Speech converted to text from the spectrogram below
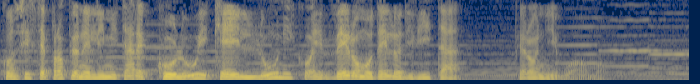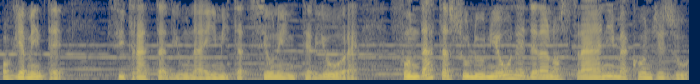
consiste proprio nell'imitare colui che è l'unico e vero modello di vita per ogni uomo. Ovviamente si tratta di una imitazione interiore, fondata sull'unione della nostra anima con Gesù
